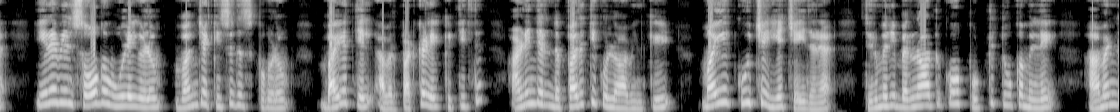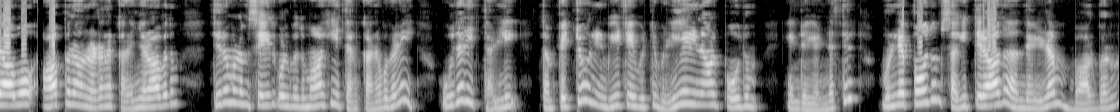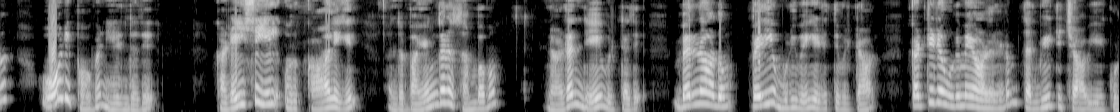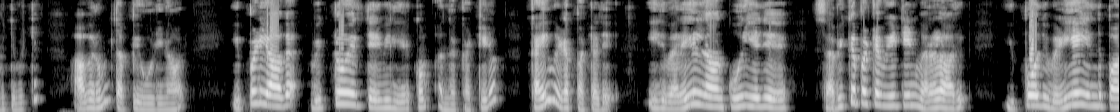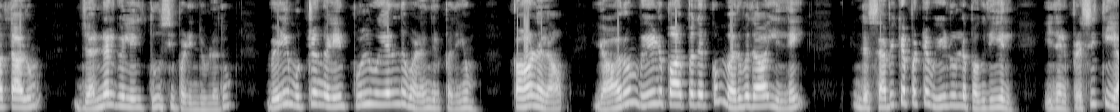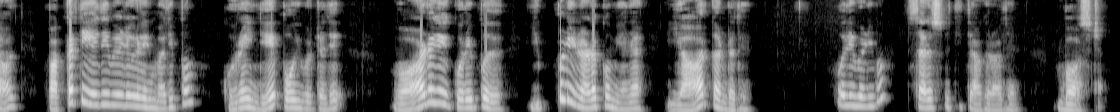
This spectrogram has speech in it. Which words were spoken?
இரவில் சோக ஊழைகளும் வஞ்ச கிசுகிசுப்புகளும் பயத்தில் அவர் பற்களை கிட்டித்து அணிந்திருந்த பருத்தி குல்லாவின் கீழ் மயிர் கூச்செறியச் செய்தன. திருமதி பெர்னாட்டுக்கோ புட்டு தூக்கமில்லை. அமெண்டாவோ ஆப்பரா நடன கலைஞராவதும் திருமணம் செய்து கொள்வதுமாகிய தன் கனவுகளை உதறி தள்ளி தம் பெற்றோரின் வீட்டை விட்டு வெளியேறினால் போதும் என்ற எண்ணத்தில் முன்னெப்போதும் சகித்திராத அந்த இளம் பார்பருடன் ஓடிப்போக நேர்ந்தது. கடைசியில் ஒரு காலையில் அந்த பயங்கர சம்பவம் நடந்தே விட்டது. பெர்னாடும் பெரிய முடிவை எடுத்து விட்டார் கட்டிட உரிமையாளரிடம் தன் வீட்டு சாவியை கொடுத்துவிட்டு அவரும் தப்பி ஓடினார். இப்படியாக விக்டோரியர் தெருவில் இருக்கும் அந்த கட்டிடம் கைவிடப்பட்டது. இதுவரையில் நான் கூறியது சபிக்கப்பட்ட வீட்டின் வரலாறு. இப்போது வெளியே இருந்து பார்த்தாலும் ஜன்னல்களில் தூசி படிந்துள்ளதும் வெளிமுற்றங்களில் புல் உயர்ந்து வளர்ந்திருப்பதையும் காணலாம். யாரும் வீடு பார்ப்பதற்கும் வருவதாய் இல்லை இந்த சபிக்கப்பட்ட வீடுள்ள பகுதியில் இதன் பிரசித்தியால் பக்கத்து எதிர் வீடுகளின் மதிப்பும் குறைந்தே போய்விட்டது. வாடகை குறைப்பு இப்படி நடக்கும் என யார் கண்டது? ஒலிவடிவம் சரஸ்வதி தியாகராஜன் பாஸ்டன்.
